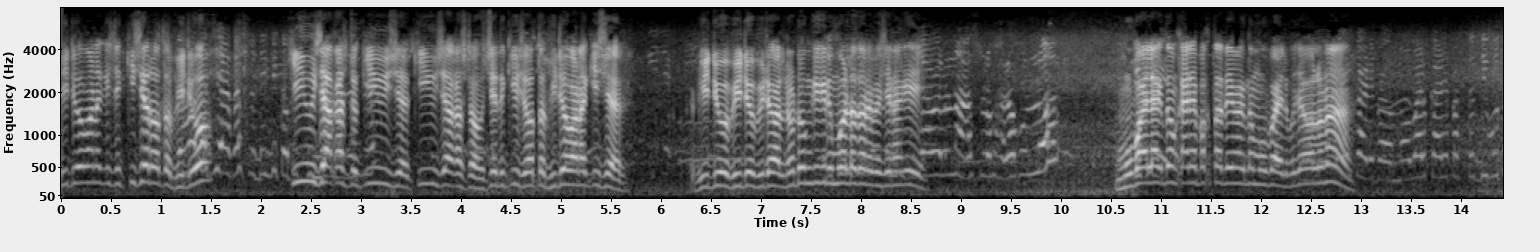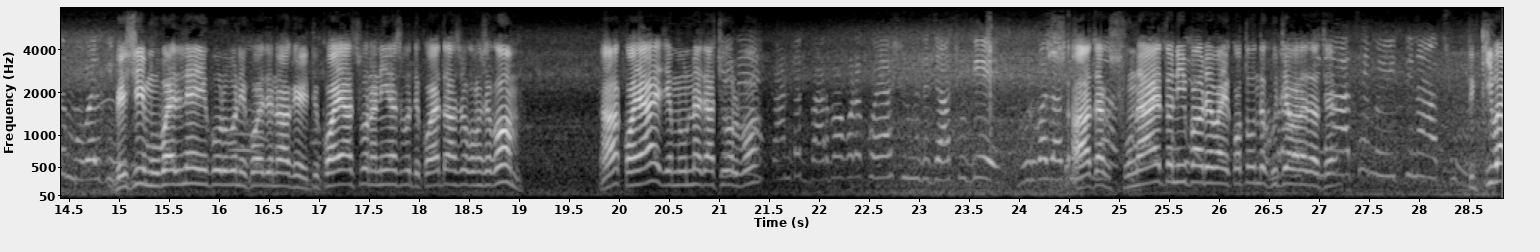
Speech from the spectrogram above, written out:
ভিডিও বানা কিসের কিসের অত ভিডিও কি হয়েছে আকাশটা? কি হয়েছে কি হয়েছে আকাশটা? হচ্ছে কি হয়েছে অত ভিডিও বানা কিসের? ভিডিও ভিডিও ভিডিও। নটঙ্কি কিনে মোবাইলটা ধরে বেশি নাকি? মোবাইল একদম কারে পাক্তা দেব একদম মোবাইল। বুঝা গেলো না? বেশি মোবাইল নেই ই করব নি কয়দিন আগে? তুই কয় আসব না নিয়ে আসব? তুই কয় তো আসব কমসে কম। হ্যাঁ কয় আয় যে মুন্না যাচ্ছি বলব। আচ্ছা শোনায় তো নি পাও রে ভাই কত খুঁজে বেড়া যাচ্ছে? তুই কিবা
